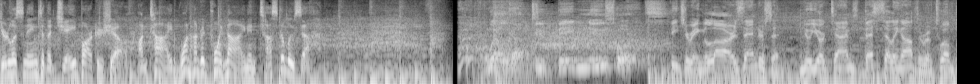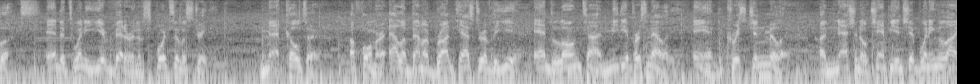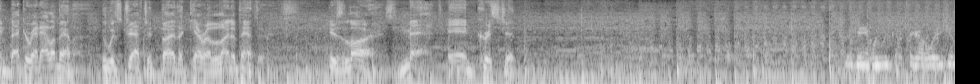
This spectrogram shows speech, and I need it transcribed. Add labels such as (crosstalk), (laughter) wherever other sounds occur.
You're listening to The Jay Barker Show on Tide 100.9 in Tuscaloosa. Welcome to Big Noon Sports, featuring Lars Anderson, New York Times best-selling author of 12 books and a 20-year veteran of Sports Illustrated. Matt Coulter, a former Alabama Broadcaster of the Year and longtime media personality, and Christian Miller, a national championship winning linebacker at Alabama who was drafted by the Carolina Panthers. Here's Lars, Matt, and Christian. Game, we, we've got to figure out a way to get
